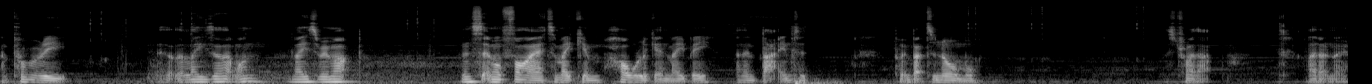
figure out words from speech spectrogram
And probably is that the laser? That one? Laser him up, then set him on fire to make him whole again, maybe, and then bat him to put him back to normal. Let's try that. I don't know.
